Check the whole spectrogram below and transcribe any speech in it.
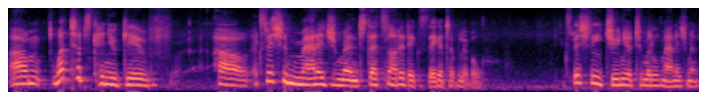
Um, what tips can you give, uh, especially management that's not at executive level, especially junior to middle management?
